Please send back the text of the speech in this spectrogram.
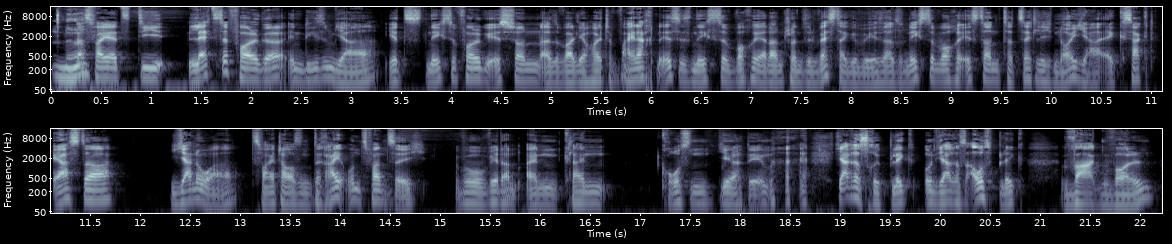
Ne? das war jetzt die letzte Folge in diesem Jahr. Jetzt nächste Folge ist schon, also weil ja heute Weihnachten ist, ist nächste Woche ja dann schon Silvester gewesen. Also nächste Woche ist dann tatsächlich Neujahr, exakt 1. Januar 2023, wo wir dann einen kleinen, großen, je nachdem, Jahresrückblick und Jahresausblick wagen wollen.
